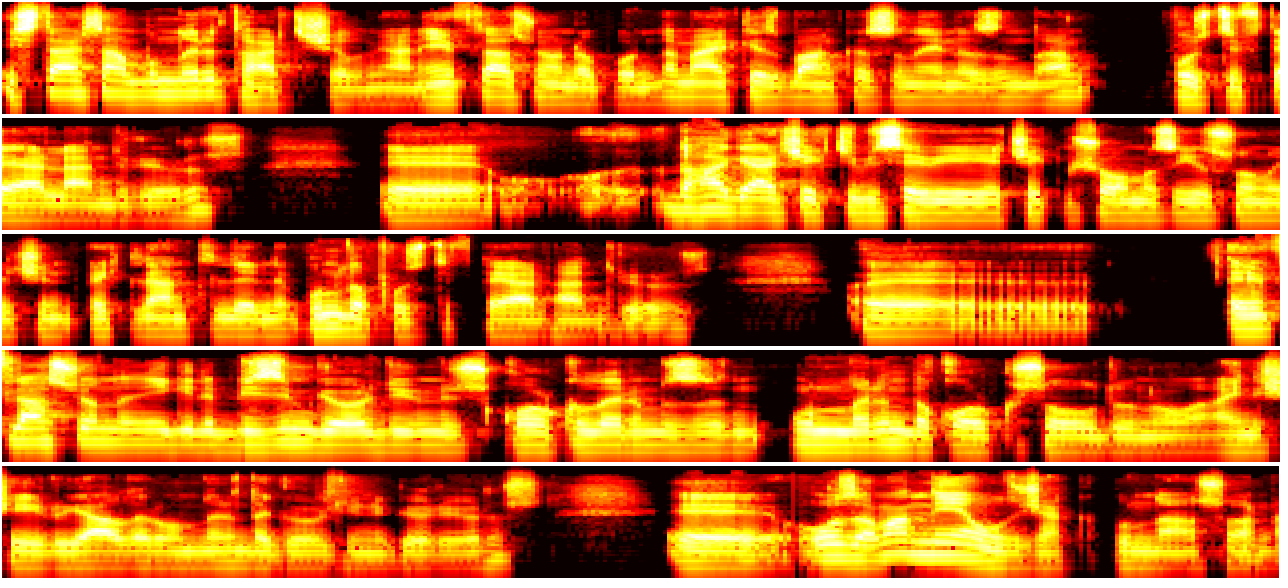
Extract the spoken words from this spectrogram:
İstersen bunları tartışalım. Yani enflasyon raporunda Merkez Bankası'nı en azından pozitif değerlendiriyoruz. Ee, daha gerçekçi bir seviyeye çekmiş olması yıl sonu için beklentilerini bunu da pozitif değerlendiriyoruz. Ee, enflasyonla ilgili bizim gördüğümüz korkularımızın onların da korkusu olduğunu, aynı şey rüyaları onların da gördüğünü görüyoruz. Ee, o zaman ne olacak bundan sonra?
